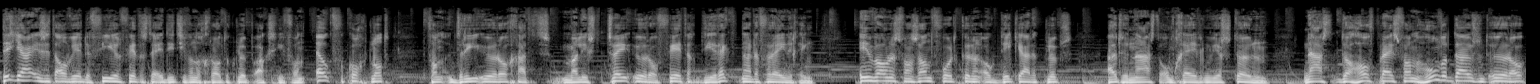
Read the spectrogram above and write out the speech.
Dit jaar is het alweer de 44e editie van de grote clubactie. Van elk verkocht lot van 3 euro gaat maar liefst 2,40 euro direct naar de vereniging. Inwoners van Zandvoort kunnen ook dit jaar de clubs uit hun naaste omgeving weer steunen. Naast de hoofdprijs van 100.000 euro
